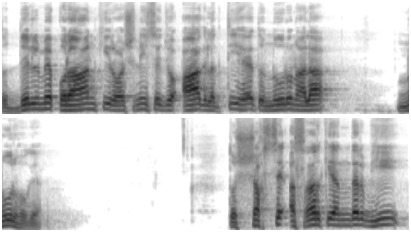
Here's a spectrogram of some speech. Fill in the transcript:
تو دل میں قرآن کی روشنی سے جو آگ لگتی ہے تو نور نالا نور ہو گیا۔ تو شخص اثر کے اندر بھی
